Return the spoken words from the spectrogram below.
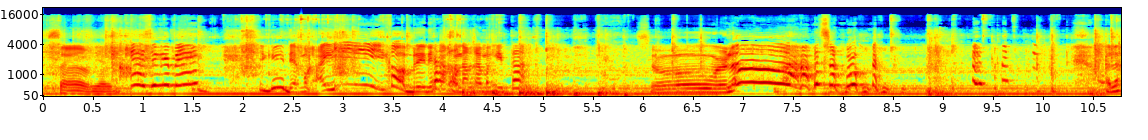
so weird. Eh, sige be. Sige, di ako Ay, ikaw, bre, di ako nang makita. So, wala. So, Hala,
